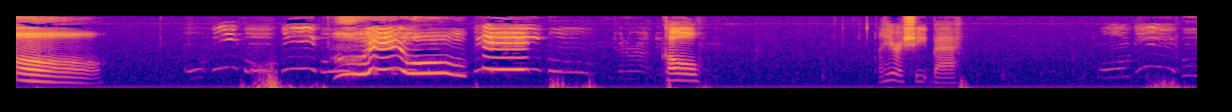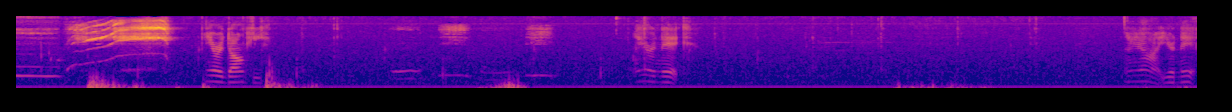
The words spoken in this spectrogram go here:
Oh. Turn around, dude. Cole. I hear a sheep bear. You're a donkey. I hear Nick. No, you're not. You're Nick.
